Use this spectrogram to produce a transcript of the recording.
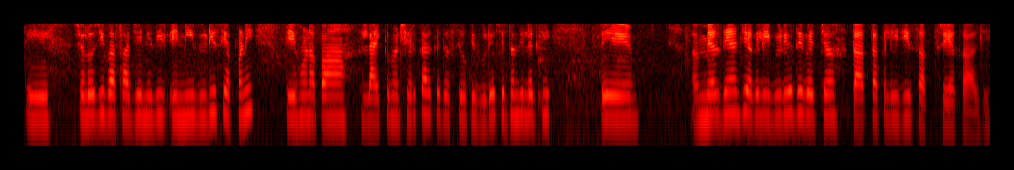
ਤੇ ਚਲੋ ਜੀ ਬਸ ਅੱਜ ਇੰਨੀ ਦੀ, ਇੰਨੀ ਵੀਡੀਓ ਸੀ ਆਪਣੀ ਤੇ ਹੁਣ ਆਪਾਂ ਲਾਈਕ ਕਮੈਂਟ ਸ਼ੇਅਰ ਕਰਕੇ ਦੱਸਿਓ ਕਿ ਵੀਡੀਓ ਕਿਦਾਂ ਦੀ ਲੱਗੀ। ਤੇ ਮਿਲਦੇ ਹਾਂ ਜੀ ਅਗਲੀ ਵੀਡੀਓ ਦੇ ਵਿੱਚ। ਤਦ ਤੱਕ ਲਈ ਜੀ ਸਤਿ ਸ਼੍ਰੀ ਅਕਾਲ ਜੀ।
